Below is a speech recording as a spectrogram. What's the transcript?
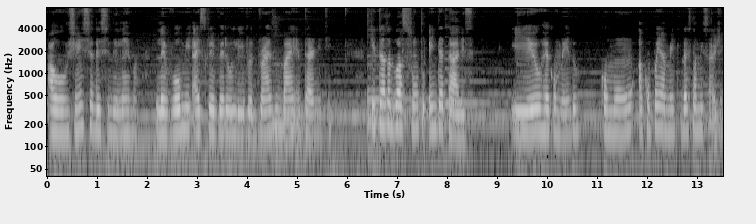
A urgência desse dilema levou-me a escrever o livro Dreams by Eternity que trata do assunto em detalhes, e eu recomendo como um acompanhamento desta mensagem.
